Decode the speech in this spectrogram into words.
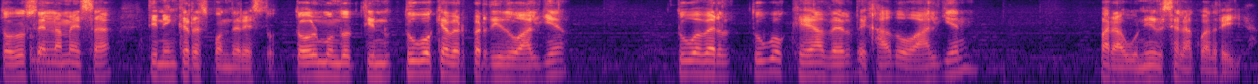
todos en la mesa tienen que responder esto. Todo el mundo tuvo que haber perdido a alguien, tuvo, haber, tuvo que haber dejado a alguien para unirse a la cuadrilla.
